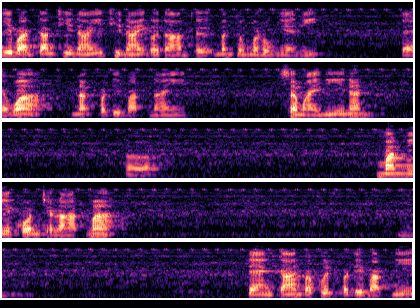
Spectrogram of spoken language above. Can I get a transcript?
ฏิบัติกันที่ไหนที่ไหนก็ตามเถอะ มันตรงมาลงแง่นี้ แต่ว่า นักปฏิบัติในสมัยนี้นั่นมันมีคนฉลาดมาก แต่งการประพฤติปฏิบัตินี้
